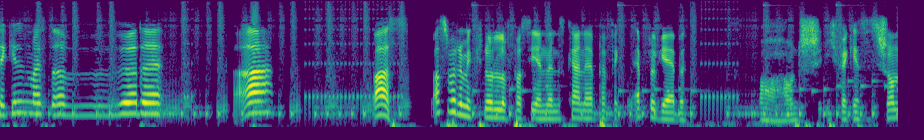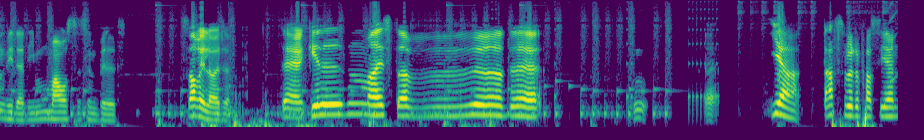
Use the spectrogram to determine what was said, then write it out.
der Gildenmeister würde... Ah... Was? Was würde mit Knuddeluft passieren, wenn es keine perfekten Äpfel gäbe? Oh, und ich vergesse es schon wieder. Die Maus ist im Bild. Sorry, Leute. Der Gildenmeister würde... Äh, ja, das würde passieren.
